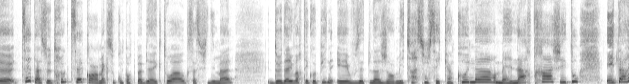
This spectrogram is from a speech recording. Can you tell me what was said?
euh, tu sais, t'as ce truc, tu sais, quand un mec se comporte pas bien avec toi ou que ça se finit mal, de d'aller voir tes copines et vous êtes là genre mais de toute façon c'est qu'un connard mais un trash et tout. Et t'arrives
